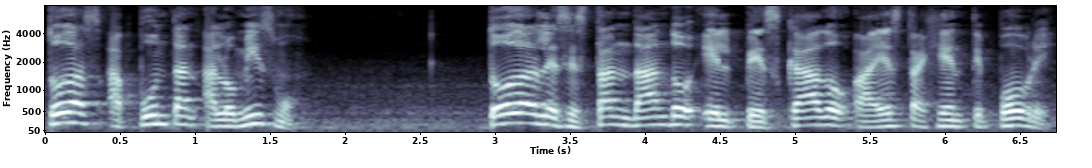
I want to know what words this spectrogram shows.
todas apuntan a lo mismo. Todas les están dando el pescado a esta gente pobre.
